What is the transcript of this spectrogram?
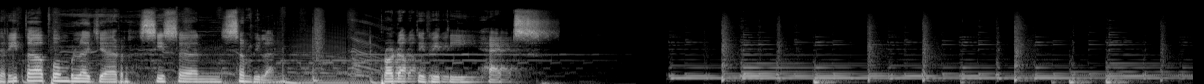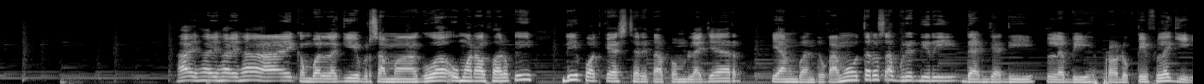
Cerita Pembelajar Season 9 Productivity Hacks Hai hai hai hai, kembali lagi bersama gua Umar Al Faruqi di podcast Cerita Pembelajar yang bantu kamu terus upgrade diri dan jadi lebih produktif lagi.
